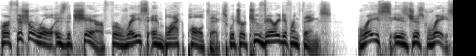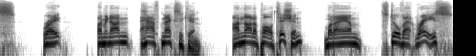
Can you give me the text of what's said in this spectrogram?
Her official role is the chair for race and black politics, which are two very different things. Race is just race, right? I mean, I'm half Mexican. I'm not a politician, but I am still that race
